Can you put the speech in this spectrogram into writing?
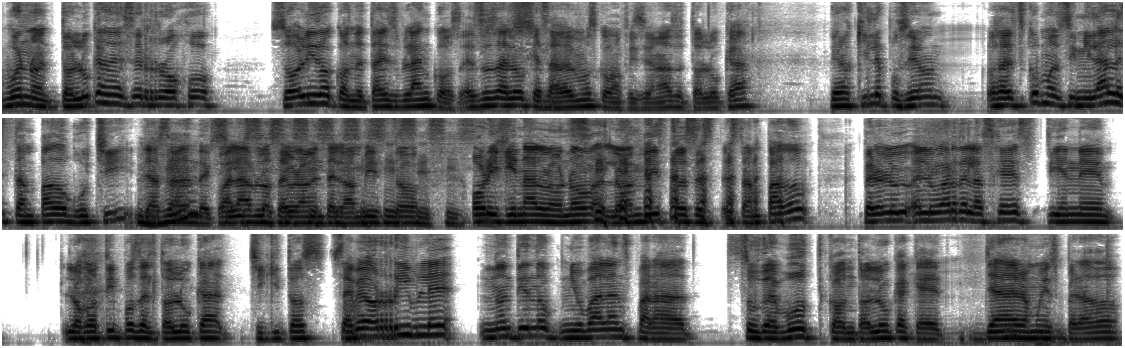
bueno, Toluca debe ser rojo sólido con detalles blancos. Eso es algo que sabemos como aficionados de Toluca, pero aquí le pusieron, o sea, es como similar al estampado Gucci, ya saben de cuál Sí, hablo, sí, seguramente sí, lo han visto. original o no, lo han visto ese estampado, pero en lu- en lugar de las Gs tiene logotipos del Toluca chiquitos. Se ve horrible, no entiendo New Balance para su debut con Toluca que ya era muy esperado.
